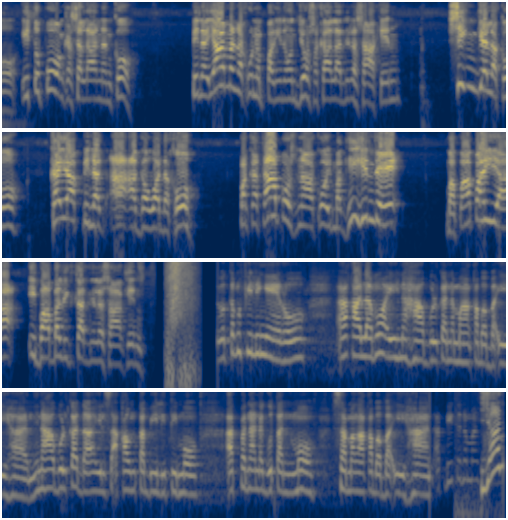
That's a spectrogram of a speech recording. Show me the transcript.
Oh, ito po ang kasalanan ko. Pinayaman ako ng Panginoon Diyos, akala nila sa akin. Single ako, kaya pinag-aagawan ako. Pagkatapos na ako ay maghihindi, mapapahiya, ibabaligtad nila sa akin. Huwag kang feelingero. Akala mo ay hinahabol ka ng mga kababaihan. Hinahabol ka dahil sa accountability mo at pananagutan mo sa mga kababaihan. At dito naman Yan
